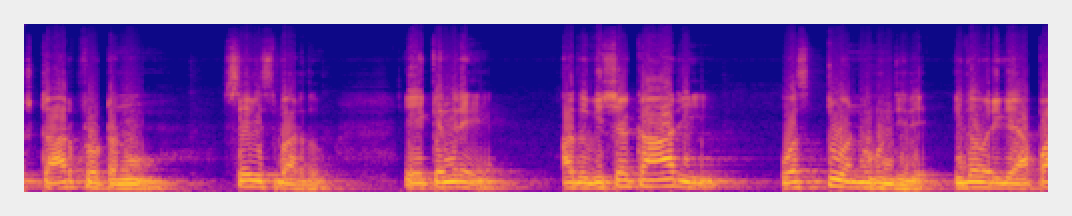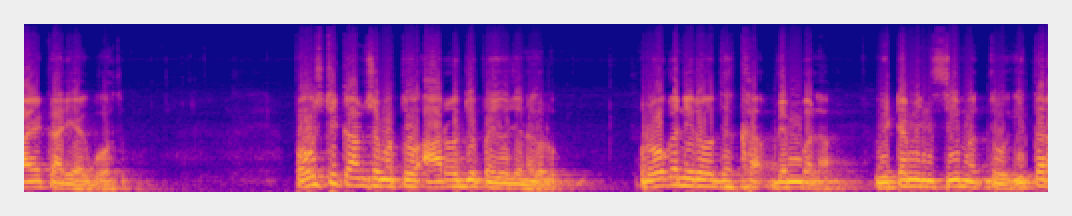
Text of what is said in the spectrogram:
ಸ್ಟಾರ್ ಫ್ರೂಟನ್ನು ಸೇವಿಸಬಾರದು. ಏಕೆಂದರೆ ಅದು ವಿಷಕಾರಿ ವಸ್ತುವನ್ನು ಹೊಂದಿದೆ. ಇದು ಅವರಿಗೆ ಅಪಾಯಕಾರಿಯಾಗಬಹುದು. ಪೌಷ್ಟಿಕಾಂಶ ಮತ್ತು ಆರೋಗ್ಯ ಪ್ರಯೋಜನಗಳು. ರೋಗ ನಿರೋಧಕ ಬೆಂಬಲ, ವಿಟಮಿನ್ ಸಿ ಮತ್ತು ಇತರ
